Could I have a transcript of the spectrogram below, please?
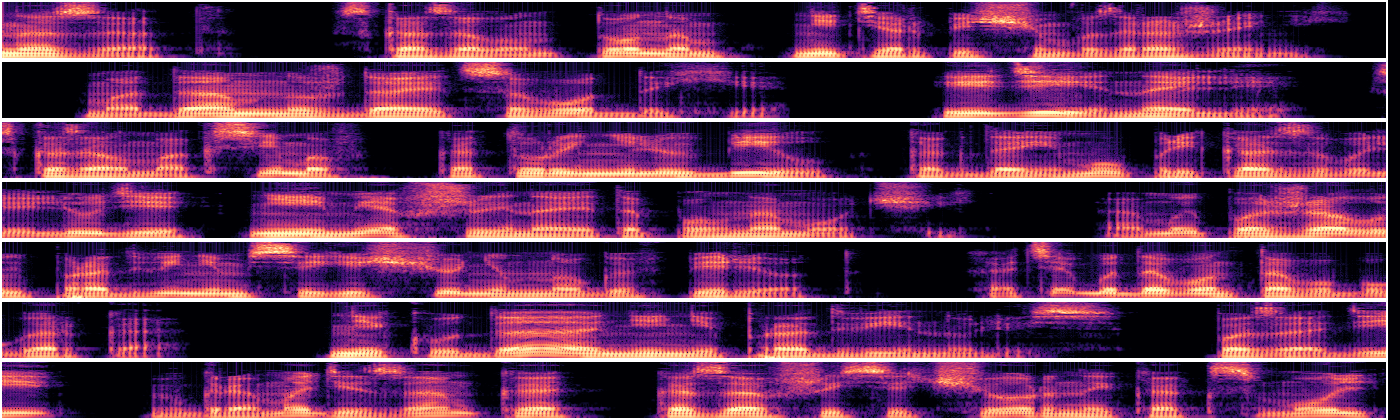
назад», — сказал он тоном, нетерпящим возражений. «Мадам нуждается в отдыхе. Иди, Нелли» сказал Максимов, который не любил, когда ему приказывали люди, не имевшие на это полномочий. А мы, пожалуй, продвинемся еще немного вперед, хотя бы до вон того бугорка. Никуда они не продвинулись. Позади, в громаде замка, казавшейся черной, как смоль,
